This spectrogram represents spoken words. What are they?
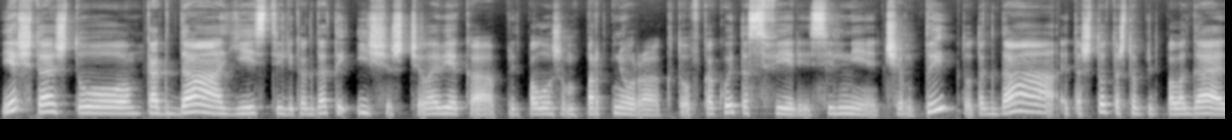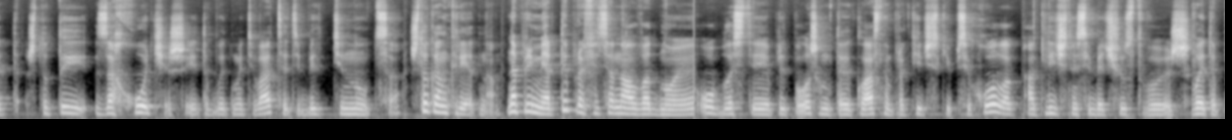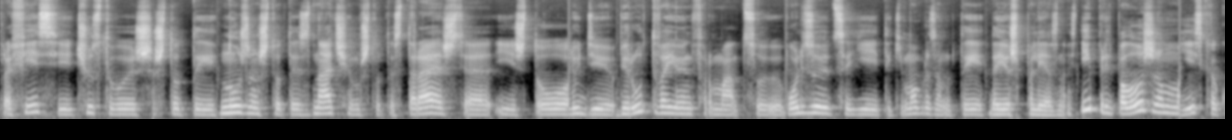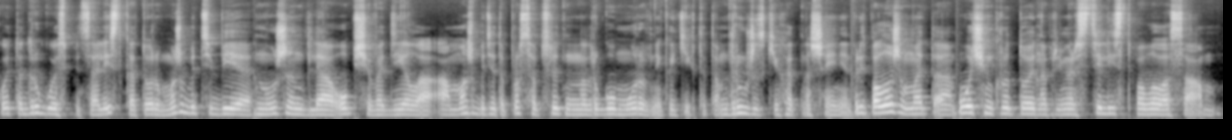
Я считаю, что когда есть или когда ты ищешь человека, предположим, партнера, кто в какой-то сфере сильнее, чем ты, то тогда это что-то, что предполагает, что ты захочешь, и это будет мотивация тебе тянуться. Что конкретно? Например, ты профессионал в одной области, предположим, ты классный практический психолог, отлично себя чувствуешь в этой профессии, чувствуешь, что ты нужен, что ты значим, что ты стараешься, и что люди берут твою информацию, пользуются ей, таким образом ты даешь полезность. И, предположим, есть какой-то другой специалист, который, может быть, тебе нужен для общего дела, а может быть, это просто абсолютно на другом уровне каких-то там дружеских отношений. Предположим, это очень крутой, например, стилист по волосам.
